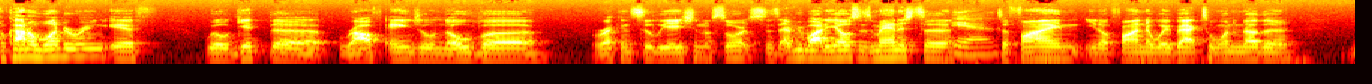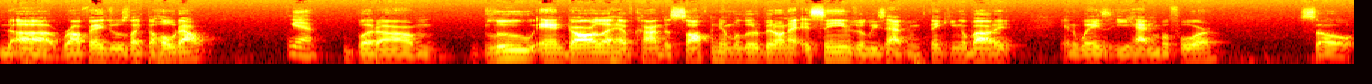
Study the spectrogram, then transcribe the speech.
I'm kind of wondering if we'll get the Ralph Angel Nova reconciliation of sorts, since everybody else has managed to Yeah. to find you know find their way back to one another. Uh, Ralph Angel was like the holdout Yeah. but um, Blue and Darla have kind of softened him a little bit on that. It seems, or at least have him thinking about it in ways that he hadn't before. So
